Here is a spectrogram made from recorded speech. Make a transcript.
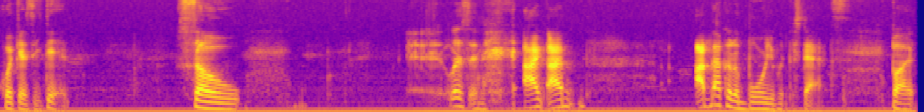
quick as he did. So, eh, listen, I, I'm I'm not gonna bore you with the stats, but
